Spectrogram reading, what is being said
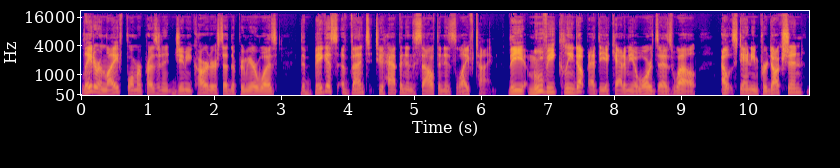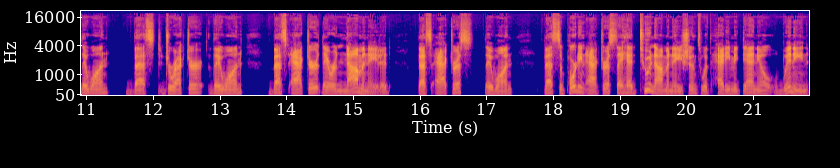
Later in life, former President Jimmy Carter said the premiere was the biggest event to happen in the South in his lifetime. The movie cleaned up at the Academy Awards as well. Outstanding production, they won. Best director, they won. Best actor, they were nominated. Best actress, they won. Best supporting actress, they had two nominations, with Hattie McDaniel winning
